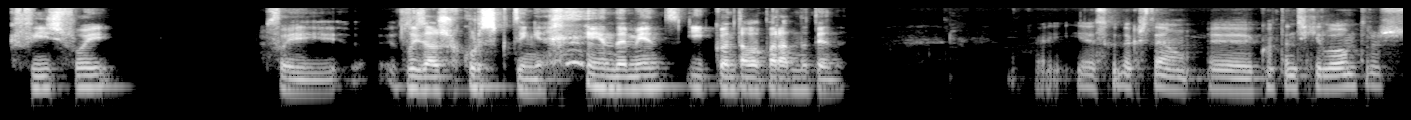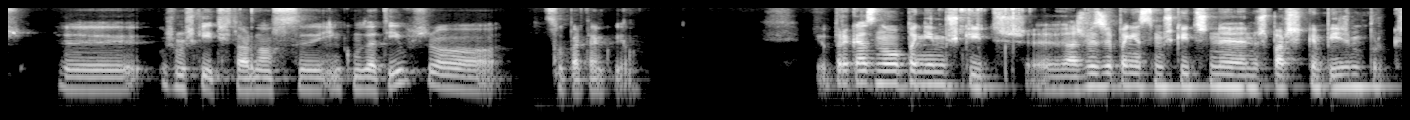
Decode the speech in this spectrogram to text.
que fiz, foi foi utilizar os recursos que tinha em andamento e quando estava parado na tenda. Okay. E a segunda questão, uh, com tantos quilómetros, uh, os mosquitos tornam-se incomodativos ou super tranquilo? Eu por acaso não apanhei mosquitos. Uh, às vezes apanha-se mosquitos na, nos parques de campismo porque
